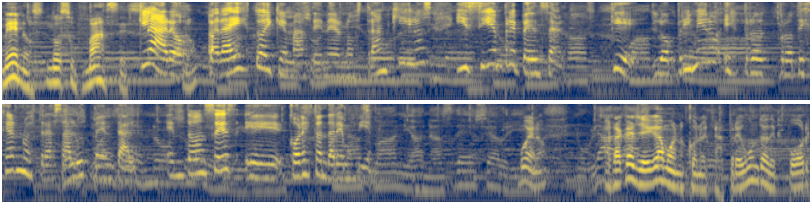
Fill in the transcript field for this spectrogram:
menos, no sus máses. Claro, ¿no? para esto hay que mantenernos tranquilos y siempre pensar que lo primero es pro- proteger nuestra salud mental. Entonces, eh, con esto andaremos bien. Bueno, hasta acá llegamos con nuestras preguntas de por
